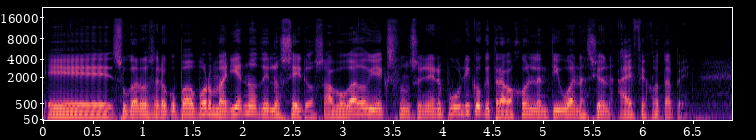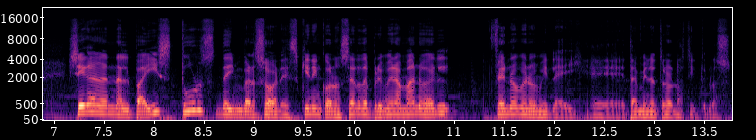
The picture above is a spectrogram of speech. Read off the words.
Eh, su cargo será ocupado por Mariano de los Heros, abogado y ex funcionario público que trabajó en la antigua Nación AFJP. Llegan al país tours de inversores. Quieren conocer de primera mano el fenómeno Milley. Eh, también otro de los títulos.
